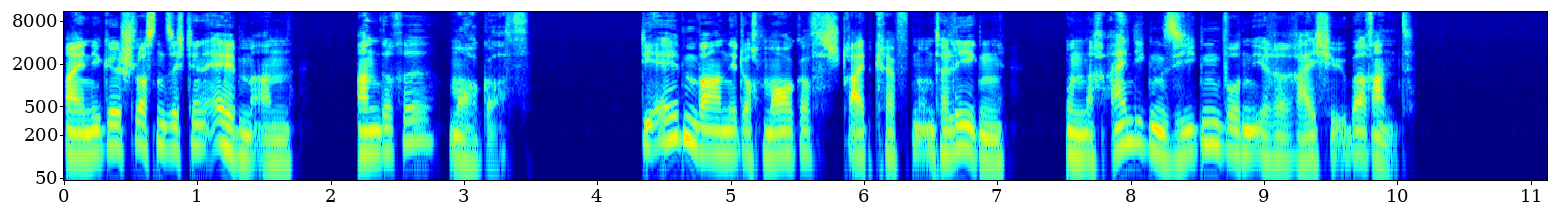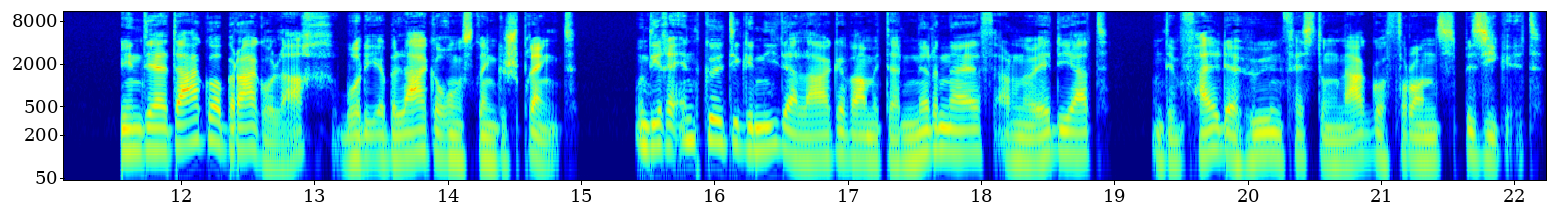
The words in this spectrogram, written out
Einige schlossen sich den Elben an, andere Morgoth. Die Elben waren jedoch Morgoths Streitkräften unterlegen, und nach einigen Siegen wurden ihre Reiche überrannt. In der Dagor Bragolach wurde ihr Belagerungsring gesprengt, und ihre endgültige Niederlage war mit der Nirnaeth Arnoediad und dem Fall der Höhlenfestung Nagothrons besiegelt.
